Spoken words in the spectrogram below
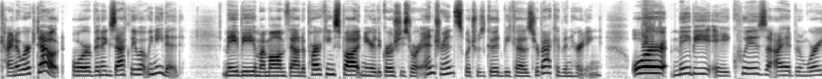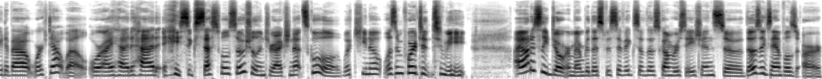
kind of worked out or been exactly what we needed. Maybe my mom found a parking spot near the grocery store entrance, which was good because her back had been hurting. Or maybe a quiz that I had been worried about worked out well, or I had had a successful social interaction at school, which, you know, was important to me. I honestly don't remember the specifics of those conversations, so those examples are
